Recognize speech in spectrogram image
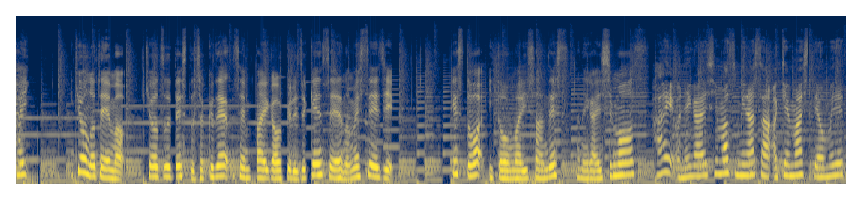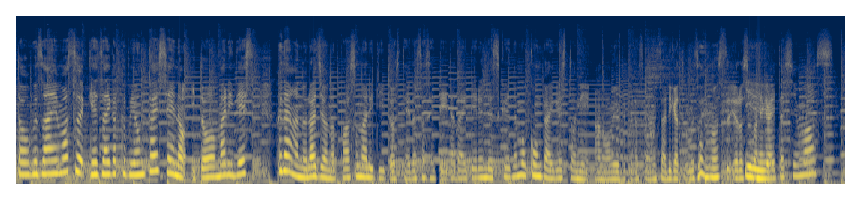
はい。今日のテーマ共通テスト直前先輩が送る受験生へのメッセージゲストは伊藤真理さんですお願いしますはい、お願いします。皆さん、明けましておめでとうございます。経済学部4回生の伊藤真理です。普段あのラジオのパーソナリティとして出させていただいているんですけれども、今回ゲストにあのお呼びくださいましてありがとうございます。よろしくお願いいたします。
